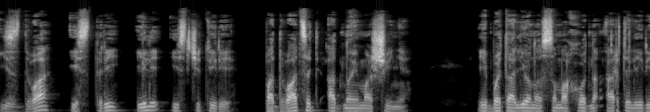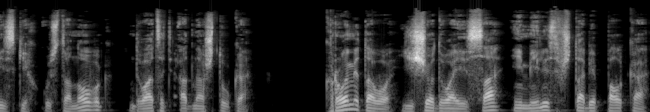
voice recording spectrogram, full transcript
ИС-2, ИС-3 или ИС-4 по 21 машине и батальона самоходно-артиллерийских установок 21 штука. Кроме того, еще два ИСа имелись в штабе полка.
